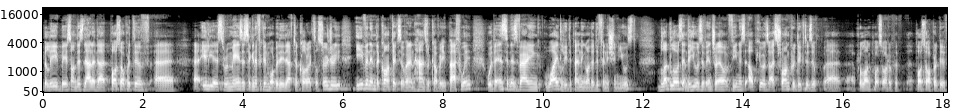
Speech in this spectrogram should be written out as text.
believe based on this data that postoperative uh, ileus remains a significant morbidity after colorectal surgery, even in the context of an enhanced recovery pathway, with the incidence varying widely depending on the definition used. Blood loss and the use of intravenous opioids are strong predictors of uh, uh prolonged postoperative, uh, postoperative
